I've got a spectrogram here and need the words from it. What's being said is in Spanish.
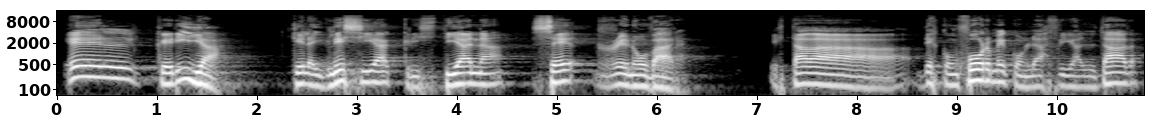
Él quería que la iglesia cristiana se renovara. Estaba desconforme con la frialdad,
